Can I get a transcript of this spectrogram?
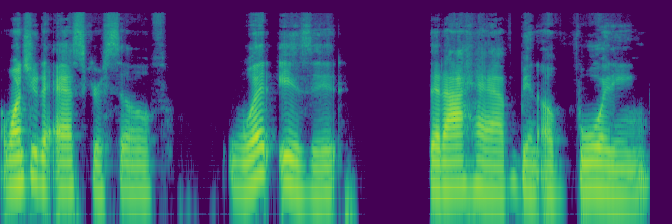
I want you to ask yourself, what is it that I have been avoiding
